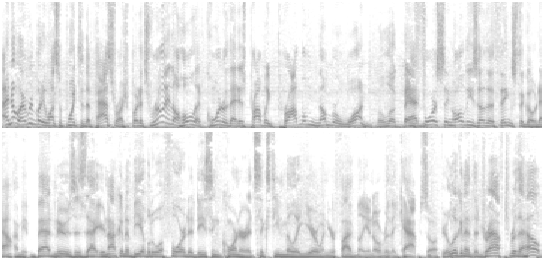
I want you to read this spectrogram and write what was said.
I know everybody wants to point to the pass rush, but it's really the hole at corner that is probably problem number one. But look, and bad- forcing all these other things to go down. I mean, bad news is that you're not going to be able to afford a decent corner at 16 mil a year when you're 5 million over the cap. So if you're looking at the draft for the help,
